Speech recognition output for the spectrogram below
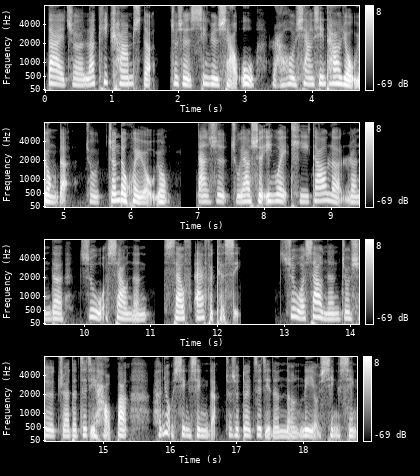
带着 lucky charms 的。就是幸运小物，然后相信它有用的，就真的会有用。但是主要是因为提高了人的自我效能 （self-efficacy）。自我效能就是觉得自己好棒，很有信心的，就是对自己的能力有信心。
